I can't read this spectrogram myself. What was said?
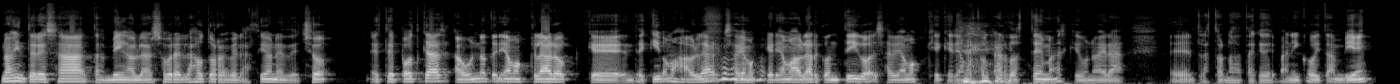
nos interesa también hablar sobre las autorrevelaciones. De hecho, este podcast aún no teníamos claro que, de qué íbamos a hablar, sabíamos que queríamos hablar contigo, sabíamos que queríamos tocar dos temas, que uno era el trastorno de ataque de pánico y también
